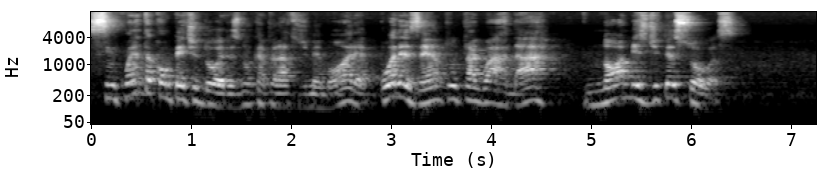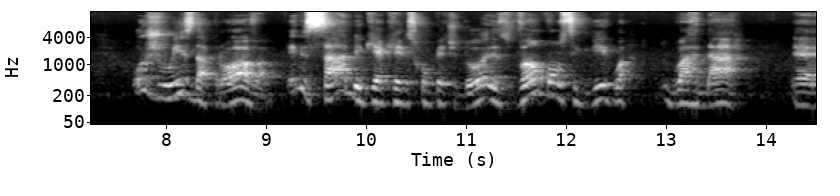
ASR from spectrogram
50 competidores no campeonato de memória, por exemplo, para guardar nomes de pessoas. O juiz da prova, ele sabe que aqueles competidores vão conseguir guardar é,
